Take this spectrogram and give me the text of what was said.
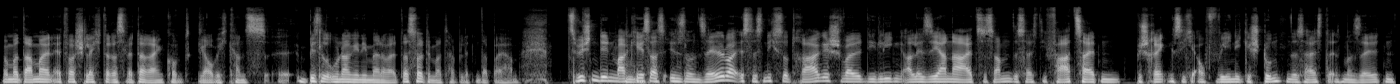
Wenn man da mal in etwas schlechteres Wetter reinkommt, glaube ich, kann es äh, ein bisschen unangenehmer, aber das sollte man Tabletten dabei haben Zwischen den Marquesas-Inseln selber ist es nicht so tragisch, weil die liegen alle sehr nahe zusammen. Das heißt, die Fahrzeiten beschränken sich auf wenige Stunden. Das heißt, da ist man selten,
